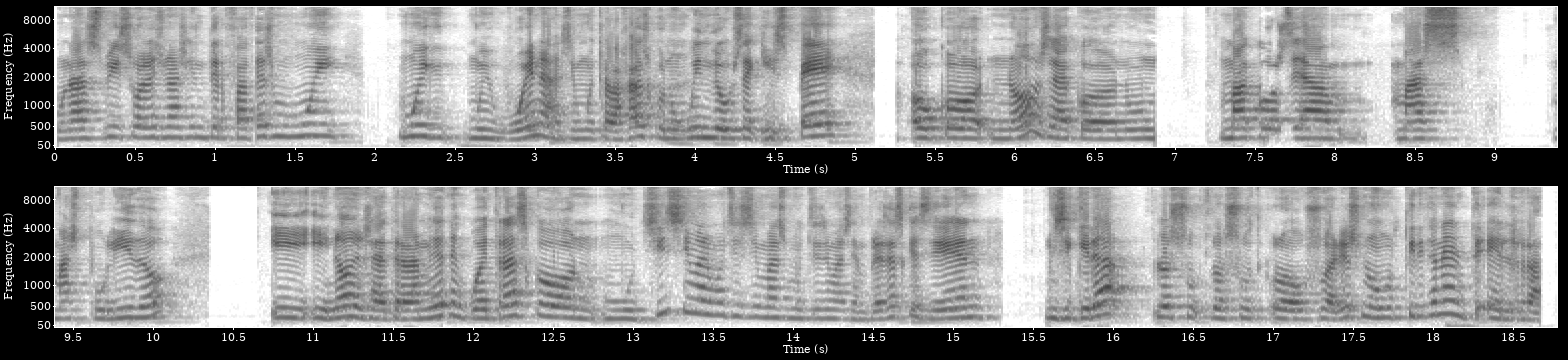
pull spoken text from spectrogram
unas visuales y unas interfaces muy, muy, muy buenas y muy trabajadas, con un Windows XP o con, ¿no? O sea, con un MacOS ya más, más pulido. Y, no, o sea, realmente te encuentras con muchísimas, muchísimas, muchísimas empresas que siguen ni siquiera los, usuarios no utilizan el, el ratón,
